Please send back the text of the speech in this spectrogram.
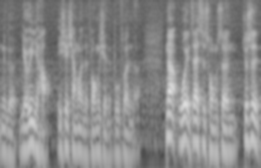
那个留意好一些相关的风险的部分了。那我也再次重申，就是。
